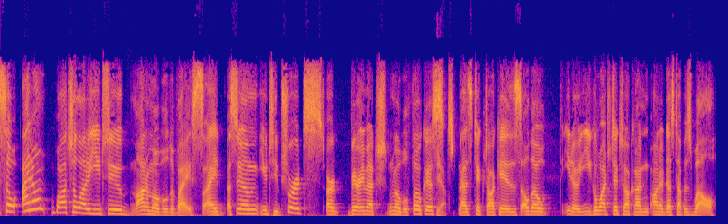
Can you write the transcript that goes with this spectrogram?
So I don't watch a lot of YouTube on a mobile device. I assume YouTube Shorts are very much mobile focused, as TikTok is. Although you know you can watch TikTok on on a desktop as well.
